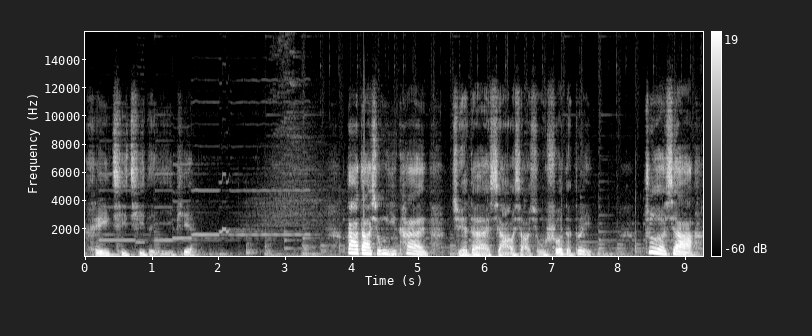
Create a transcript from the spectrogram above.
黑漆漆的一片。大大熊一看，觉得小小熊说的对，这下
